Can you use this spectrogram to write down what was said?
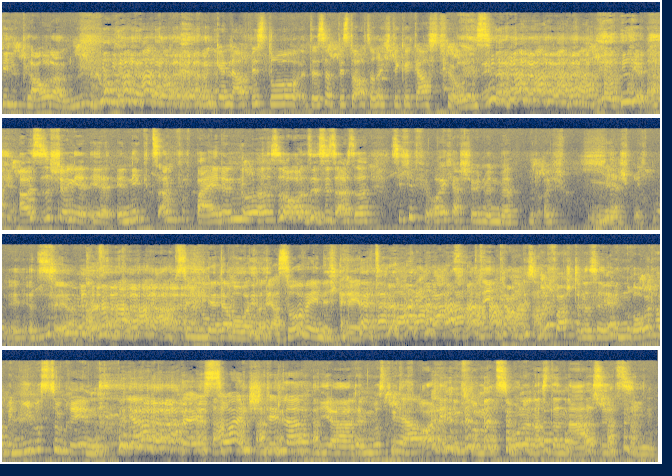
viel plaudern. Und genau bist du, deshalb bist du auch der richtige Gast für uns. Aber es ist so schön, ihr, ihr, ihr nickt einfach beide nur so. Das ist also sicher für euch auch schön, wenn wir mit euch mehr Jetzt. Ja, absolut. Ja, der Robert hat ja so wenig geredet. Also ich kann mir das gut vorstellen. Also mit dem Robert habe ich nie was zum Reden. Ja, der ist so ein Stiller. Ja, der muss wirklich Ja. alle Informationen aus der Nase ziehen.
